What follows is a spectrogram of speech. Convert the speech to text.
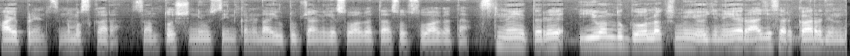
ಹಾಯ್ ಫ್ರೆಂಡ್ಸ್ ನಮಸ್ಕಾರ. Santosh news in Kannada YouTube ಚಾನಲ್ಗೆ ಸ್ವಾಗತ. ಸುಸ್ವಾಗತ ಸ್ನೇಹಿತರೆ, ಈ ಒಂದು ಗೋಲಕ್ಷ್ಮಿ ಯೋಜನೆಯ ರಾಜ್ಯ ಸರ್ಕಾರದಿಂದ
